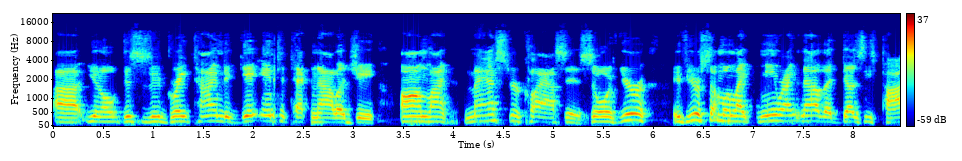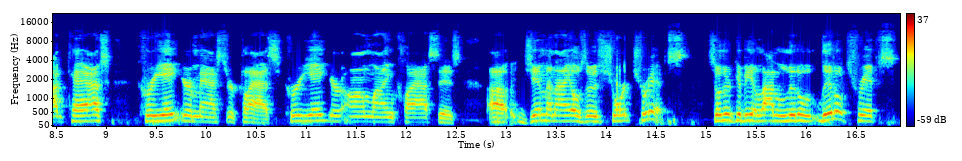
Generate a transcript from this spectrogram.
uh, you know, this is a great time to get into technology, online master classes. So if you're if you're someone like me right now that does these podcasts, create your master class, create your online classes. Uh, Gemini also short trips, so there could be a lot of little little trips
